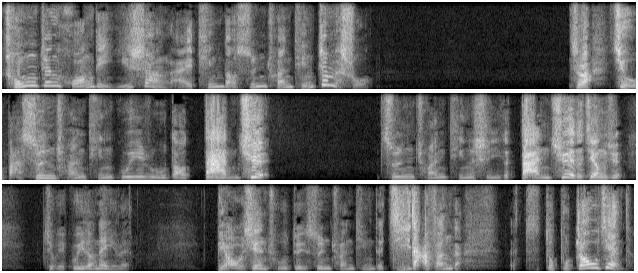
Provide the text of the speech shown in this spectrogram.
崇祯皇帝一上来听到孙传庭这么说，是吧？就把孙传庭归入到胆怯。孙传庭是一个胆怯的将军，就给归到那一类了，表现出对孙传庭的极大反感，都不召见他。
